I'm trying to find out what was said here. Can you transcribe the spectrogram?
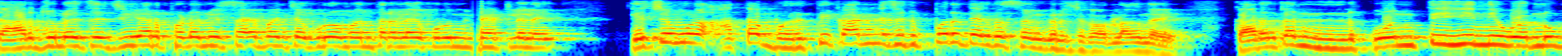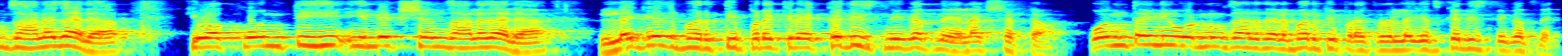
चार जुलैचं जी आर फडणवीस साहेबांच्या गृह मंत्रालयाकडून भेटलेलं आहे. त्याच्यामुळे आता भरती काढण्यासाठी परत एकदा संघर्ष करावा लागणार आहे. कारण का कोणतीही निवडणूक झाल्या झाल्या किंवा कोणतीही इलेक्शन झाल्या झाल्या लगेच भरती प्रक्रिया कधीच निघत नाही. लक्षात ठेवा. कोणतीही निवडणूक झाल्या झाल्या भरती प्रक्रिया लगेच कधीच निघत नाही.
